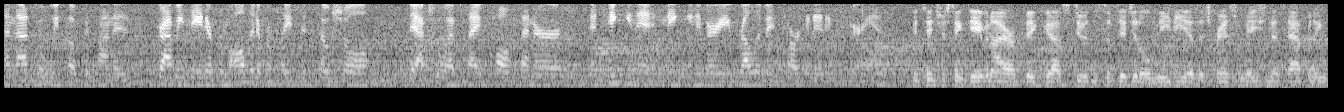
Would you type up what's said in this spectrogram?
and that's what we focus on is grabbing data from all the different places, social, the actual website, call center, and taking it and making a very relevant, targeted experience. It's interesting, Dave and I are big uh, students of digital media, the transformation that's happening,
